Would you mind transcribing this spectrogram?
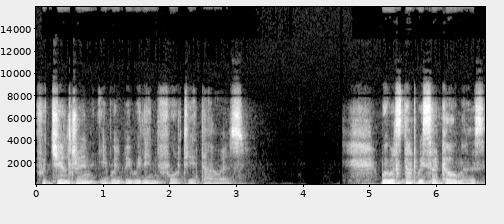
For children, it will be within 48 hours. We will start with sarcomas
